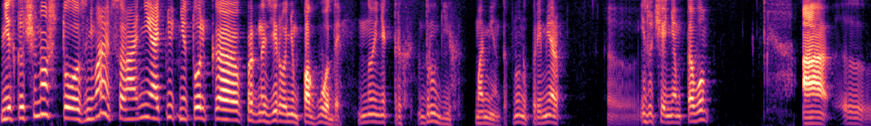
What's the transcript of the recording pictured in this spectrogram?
не исключено, что занимаются они отнюдь не только прогнозированием погоды, но и некоторых других моментов. Ну, например, э, изучением того, а э,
